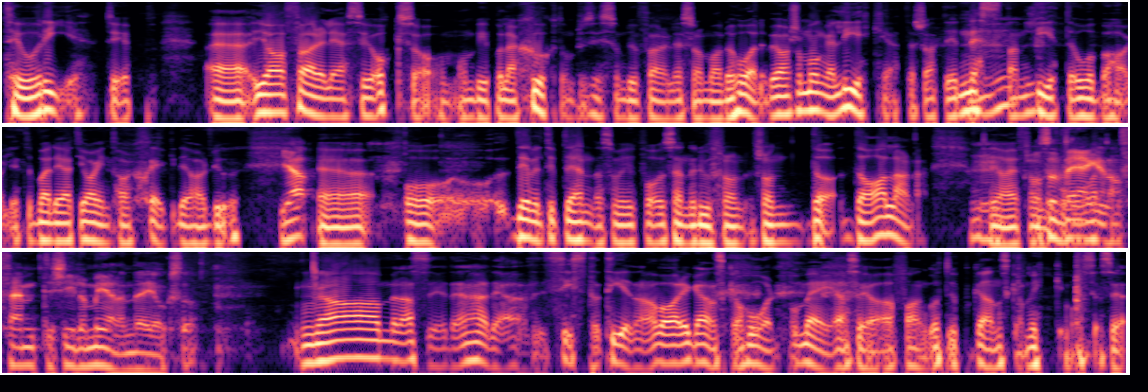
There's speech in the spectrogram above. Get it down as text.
teori, typ. Eh, jag föreläser ju också om, om bipolär sjukdom, precis som du föreläser om ADHD. Vi har så många likheter så att det är mm. nästan mm. lite obehagligt. Det är bara det att jag inte har skägg, det har du. Ja. Uh, och, Det är väl typ det enda som är på. Och sen är du från, från Dalarna. Mm. Jag är från och så väger han 50 kilo mer än dig också. Ja, men alltså den här den sista tiden har varit ganska hård på mig. Alltså jag har fan gått upp ganska mycket måste jag säga.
